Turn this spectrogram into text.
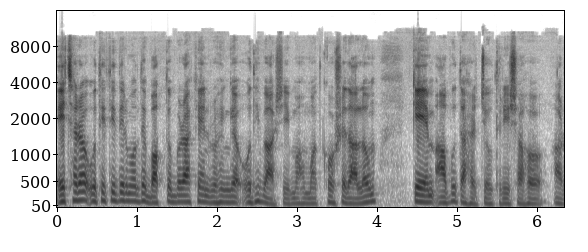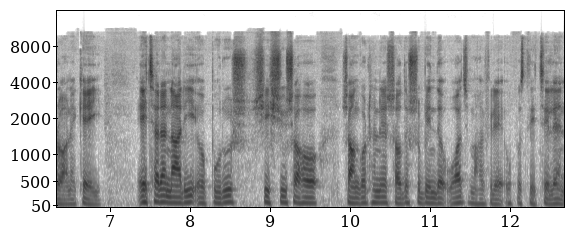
এছাড়া অতিথিদের মধ্যে বক্তব্য রাখেন রোহিঙ্গা অধিবাসী মোহাম্মদ খোরশেদ আলম কে এম আবু তাহার চৌধুরী সহ আরও অনেকেই। এছাড়া নারী ও পুরুষ শিশু সহ সংগঠনের সদস্যবৃন্দ ওয়াজ মাহফিলে উপস্থিত ছিলেন।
